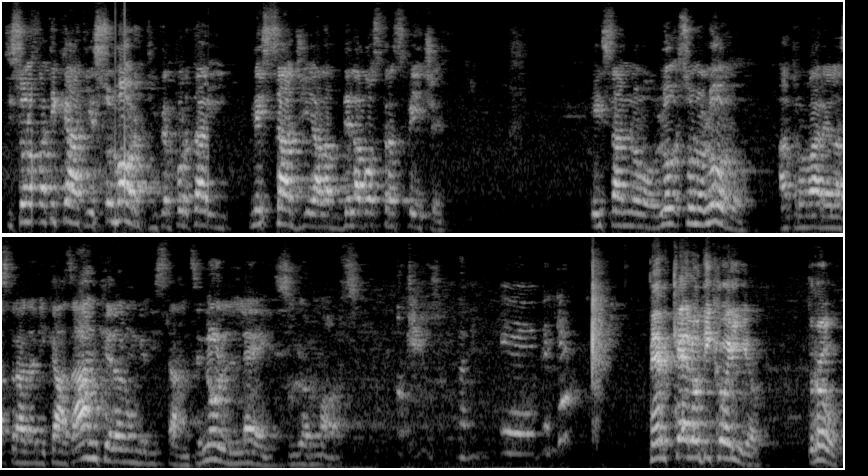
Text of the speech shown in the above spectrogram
si sono affaticati e sono morti per portare i messaggi alla- della vostra specie? E sanno, lo- sono loro a trovare la strada di casa, anche da lunghe distanze, non lei, signor Morse. Ok, va bene. E perché? Perché lo dico io? True.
